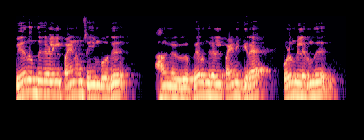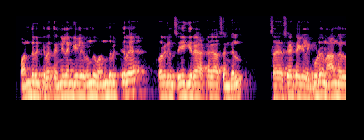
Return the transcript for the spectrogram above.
பேருந்துகளில் பயணம் செய்யும்போது அங்கு பேருந்துகளில் பயணிக்கிற கொழும்பிலிருந்து வந்திருக்கிற தென்னிலங்கையிலிருந்து வந்திருக்கிறவர்கள் செய்கிற அட்டகாசங்கள் ச சேட்டைகளை கூட நாங்கள்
